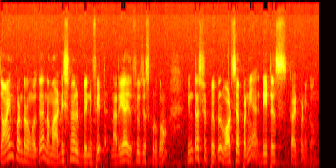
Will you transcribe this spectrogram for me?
ஜாயின் பண்ணுறவங்களுக்கு நம்ம அடிஷ்னல் பெனிஃபிட் நிறையா இது ஃபியூச்சர்ஸ் கொடுக்குறோம். இன்ட்ரெஸ்டட் பீப்புள் வாட்ஸ்அப் பண்ணி டீட்டெயில்ஸ் கலெக்ட் பண்ணிக்கோங்க.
